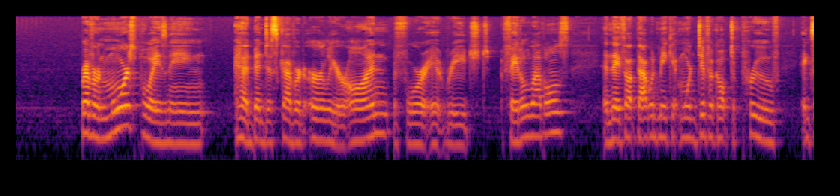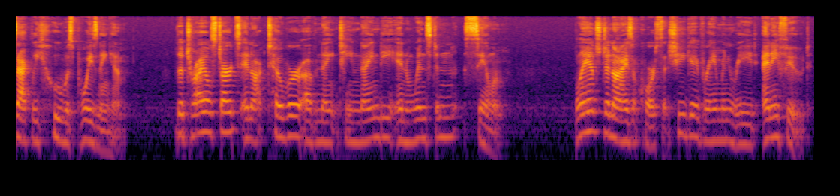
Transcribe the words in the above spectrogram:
Reverend Moore's poisoning had been discovered earlier on before it reached fatal levels, and they thought that would make it more difficult to prove exactly who was poisoning him. The trial starts in October of 1990 in Winston-Salem. Blanche denies, of course, that she gave Raymond Reed any food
